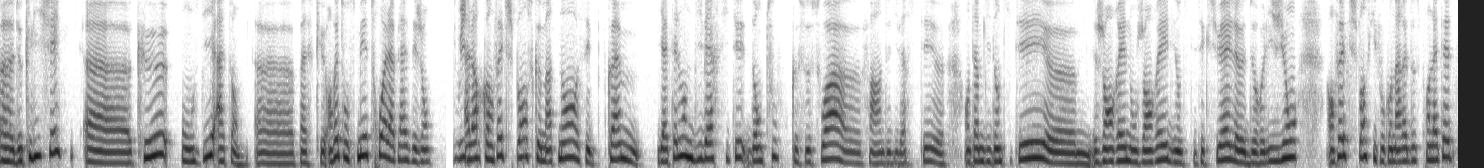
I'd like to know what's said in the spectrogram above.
euh, de clichés euh, que on se dit attends euh, parce que en fait on se met trop à la place des gens. Alors qu'en fait je pense que maintenant c'est quand même il y a tellement de diversité dans tout que ce soit enfin de diversité en termes d'identité genrée non genrée d'identité sexuelle de religion. En fait je pense qu'il faut qu'on arrête de se prendre la tête.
